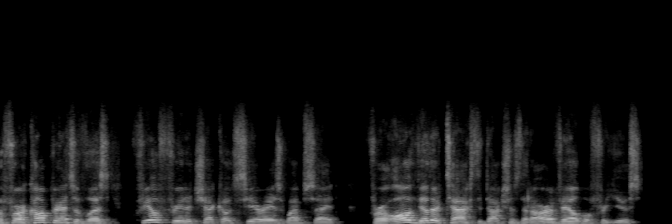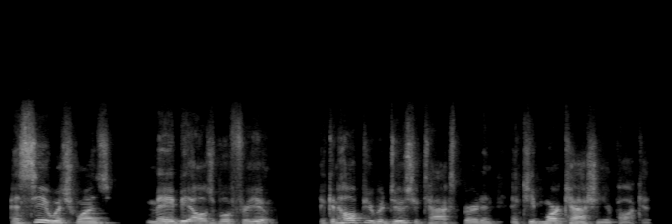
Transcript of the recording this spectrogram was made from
but for a comprehensive list, feel free to check out CRA's website for all the other tax deductions that are available for use and see which ones may be eligible for you. It can help you reduce your tax burden and keep more cash in your pocket.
